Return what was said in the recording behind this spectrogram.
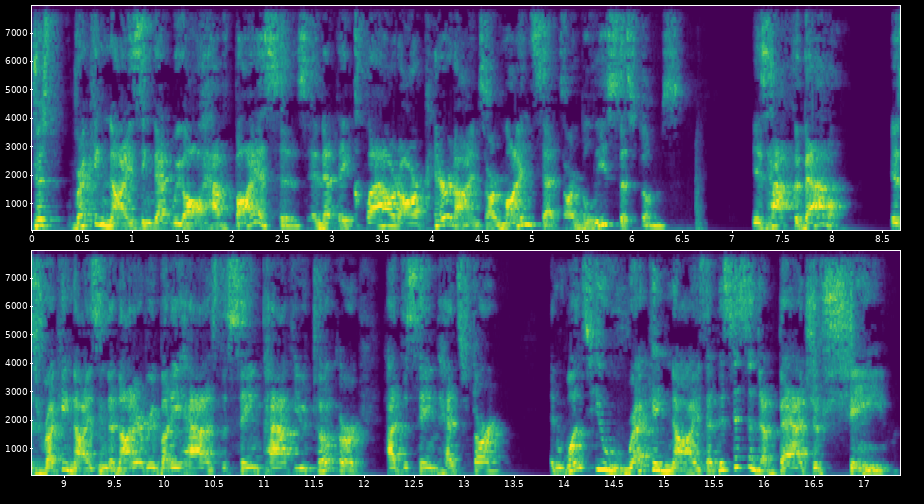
just recognizing that we all have biases and that they cloud our paradigms, our mindsets, our belief systems is half the battle is recognizing that not everybody has the same path you took or had the same head start. And once you recognize that this isn't a badge of shame,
